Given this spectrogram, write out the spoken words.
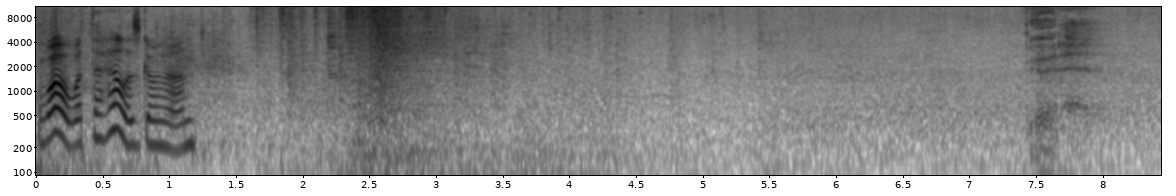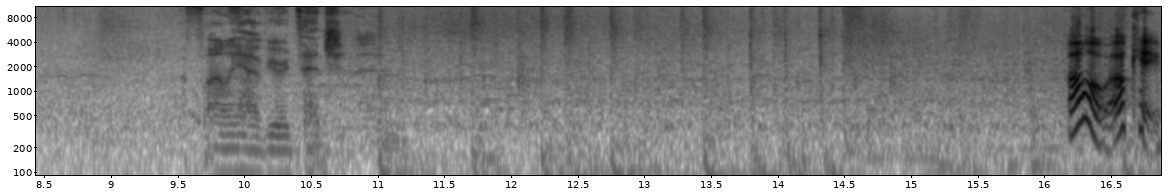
Whoa, what the hell is going on? Good. I finally have your attention. Oh, okay.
